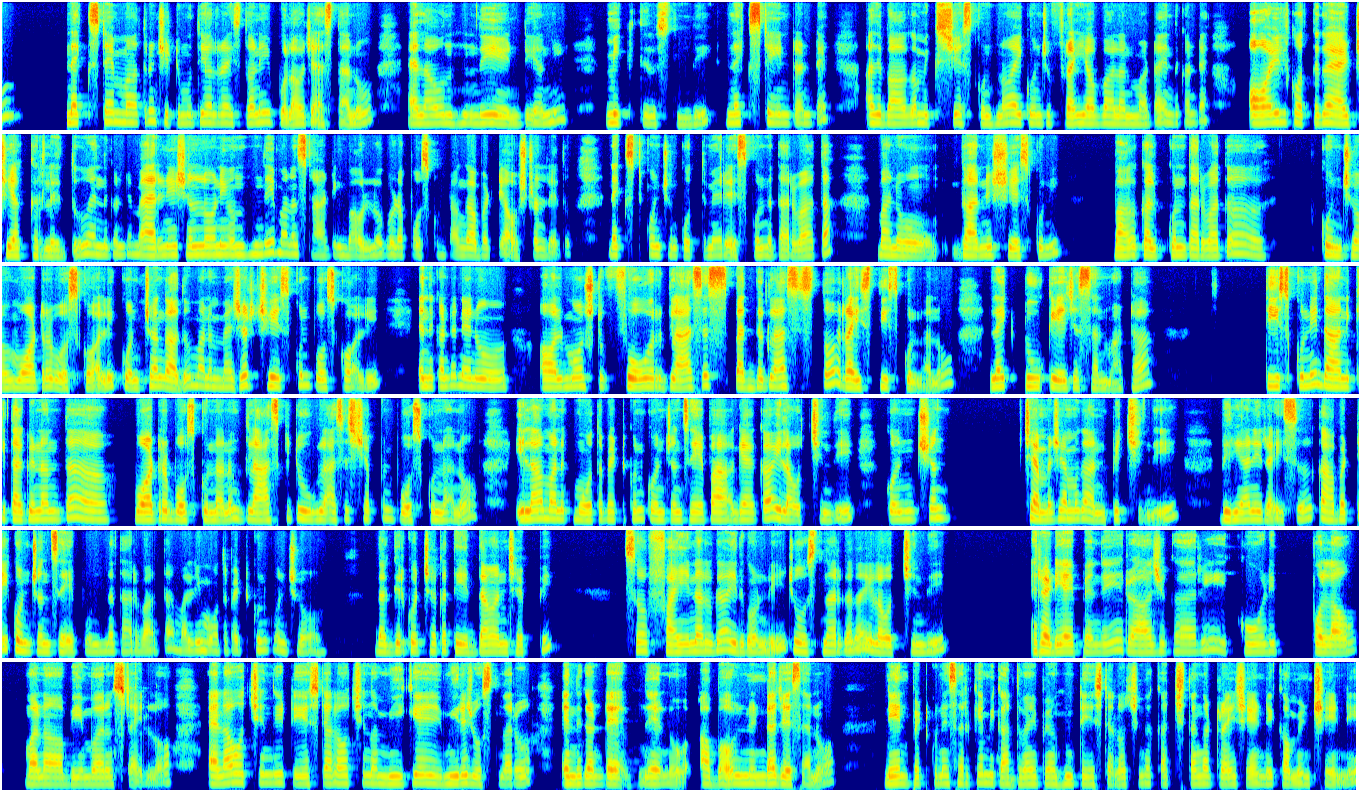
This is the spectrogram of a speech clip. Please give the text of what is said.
నెక్స్ట్ టైం మాత్రం చిట్టుముత్యాల రైస్‌తోనే ఈ పులావ్ చేస్తాను. ఎలా ఉంటుంది ఏంటి అని మీకు తెలుస్తుంది. నెక్స్ట్ ఏంటంటే అది బాగా మిక్స్ చేసుకుంటున్నాం. అవి కొంచెం ఫ్రై అవ్వాలన్నమాట ఎందుకంటే ఆయిల్ కొత్తగా యాడ్ చేయక్కర్లేదు. ఎందుకంటే మ్యారినేషన్‌లోనే ఉంటుంది. మనం స్టార్టింగ్ బౌల్‌లో కూడా పోసుకుంటాం కాబట్టి అవసరం లేదు. నెక్స్ట్ కొంచెం కొత్తిమీర వేసుకున్న తర్వాత మనం గార్నిష్ చేసుకుని బాగా కలుపుకున్న తర్వాత కొంచెం వాటర్ పోసుకోవాలి. కొంచెం కాదు మనం మెజర్ చేసుకుని పోసుకోవాలి. ఎందుకంటే నేను ఆల్మోస్ట్ ఫోర్ గ్లాసెస్ పెద్ద గ్లాసెస్‌తో రైస్ తీసుకున్నాను. లైక్ టూ కేజెస్ అనమాట. తీసుకుని దానికి తగినంత వాటర్ పోసుకున్నాను. గ్లాస్‌కి టూ గ్లాసెస్ చెప్పని పోసుకున్నాను. ఇలా మనకు మూత పెట్టుకుని కొంచెం సేపు ఆగాక ఇలా వచ్చింది. కొంచెం చెమ్మ చెమ్మగా అనిపించింది బిర్యానీ రైస్. కాబట్టి కొంచెం సేపు ఉన్న తర్వాత మళ్ళీ మూత పెట్టుకుని కొంచెం దగ్గరికొచ్చాక తీద్దాం అని చెప్పి సో, ఫైనల్‌గా ఇదిగోండి చూస్తున్నారు కదా! ఇలా వచ్చింది. రెడీ అయిపోయింది. రాజుగారి కోడి పులావ్ మన భీమవరం స్టైల్‌లో. ఎలా వచ్చింది? టేస్ట్ ఎలా వచ్చిందో మీకే మీరే చూస్తున్నారు. ఎందుకంటే నేను ఆ బౌల్ నిండా చేశాను. నేను పెట్టుకునేసరికే మీకు అర్థమైపోయింది టేస్ట్ ఎలా వచ్చిందో. ఖచ్చితంగా ట్రై చేయండి. కామెంట్ చేయండి.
